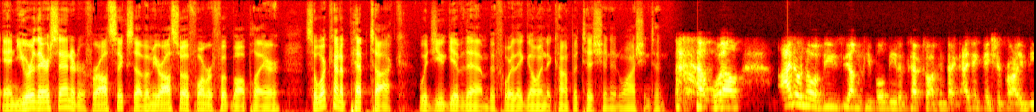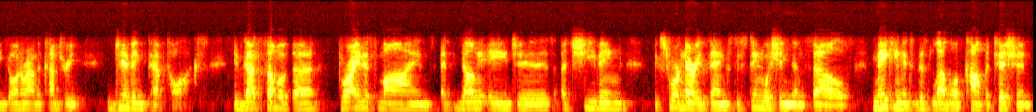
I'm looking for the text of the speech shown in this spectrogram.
And you're their senator for all six of them. You're also a former football player. So, what kind of pep talk would you give them before they go into competition in Washington? well, I don't know if these young people need a pep talk. In fact, I think they should probably be going around the country giving pep talks. You've got some of the brightest minds at young ages achieving extraordinary things, distinguishing themselves, making it to this level of competition.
